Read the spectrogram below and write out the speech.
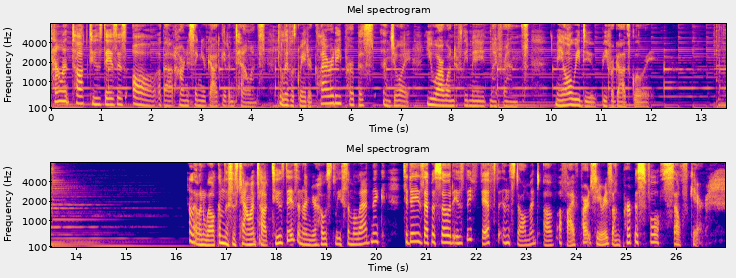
Talent Talk Tuesdays is all about harnessing your God given talents to live with greater clarity, purpose, and joy. You are wonderfully made, my friends. May all we do be for God's glory. Hello and welcome. This is Talent Talk Tuesdays, and I'm your host, Lisa Mladinich. Today's episode is the fifth installment of a five part series on purposeful self care.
